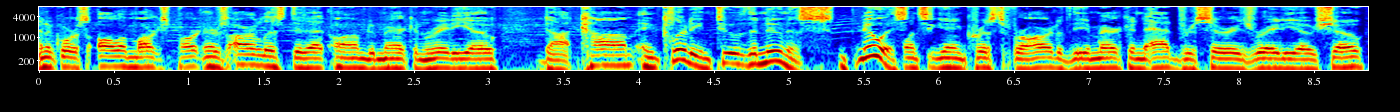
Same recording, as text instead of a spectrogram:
And, of course, all of Mark's partners are listed at armedamericanradio.com, including two of the newest. Newest, once again, Christopher Hart of the American Adversaries Radio Show.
